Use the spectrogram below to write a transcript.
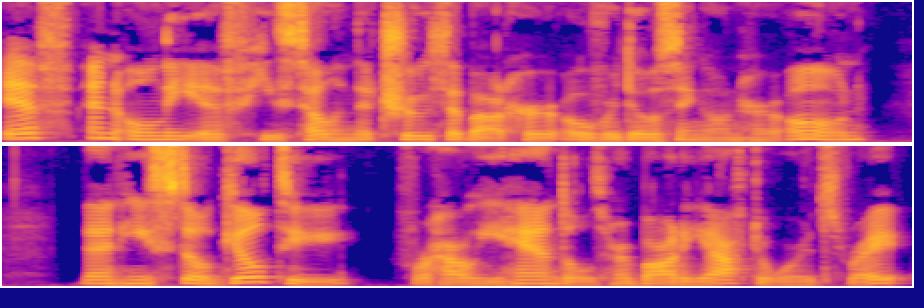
If and only if he's telling the truth about her overdosing on her own, then he's still guilty for how he handled her body afterwards, right?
